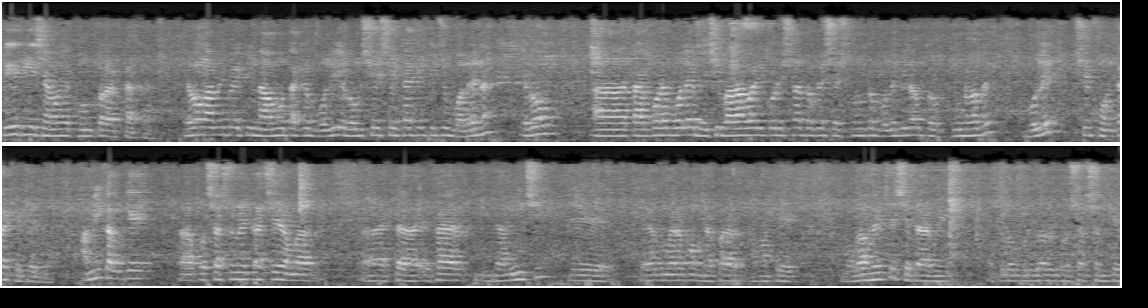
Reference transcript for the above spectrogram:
কে দিয়েছে আমাকে খুন করার টাকা? এবং আমি তো কয়েকটি নামও তাকে বলি, এবং সে সেটাকে কিছু বলে না, এবং তারপরে বলে, বেশি বাড়াবাড়ি করিস না, তোকে শেষ পর্যন্ত বলে দিলাম, তোর খুন হবে। বলে সে ফোনটা কেটে দেয়। আমি কালকে প্রশাসনের কাছে আমার একটা এফআইআর জানিয়েছি যে এরকম এরকম ব্যাপার আমাকে বলা হয়েছে, সেটা আমি পুরোপুরিভাবে প্রশাসনকে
